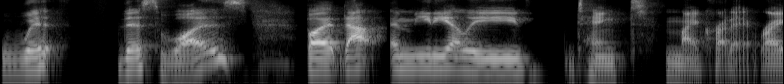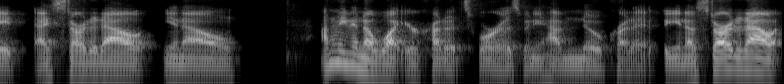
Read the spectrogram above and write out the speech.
with this was, but that immediately tanked my credit, right? I started out, you know, I don't even know what your credit score is when you have no credit, but you know, started out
